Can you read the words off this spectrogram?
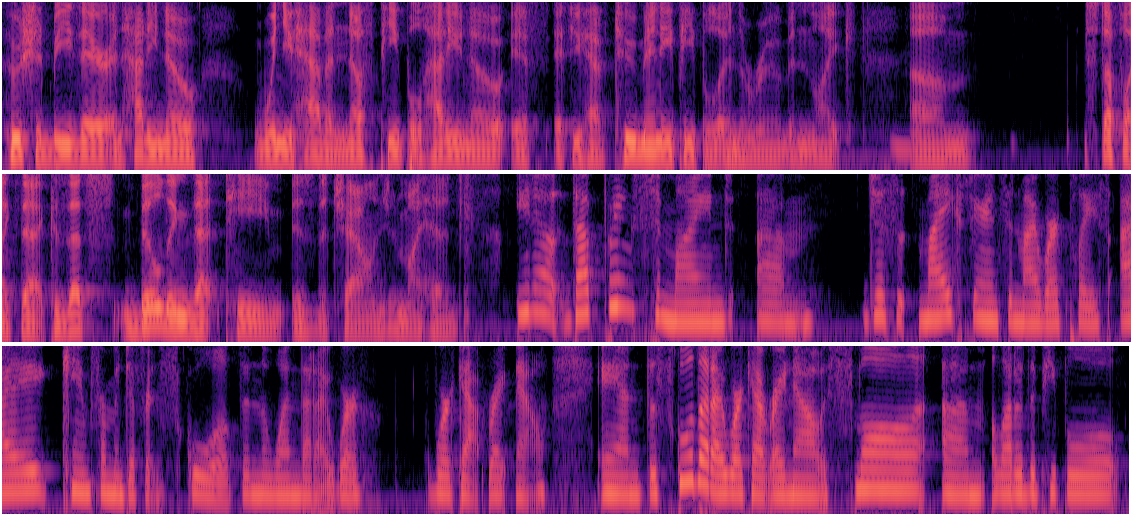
who should be there and how do you know when you have enough people? How do you know if if you have too many people in the room and like um stuff like that because that's building that team is the challenge in my head. You know, that brings to mind um, just my experience in my workplace. I came from a different school than the one that I work work at right now. And the school that I work at right now is small. Um, a lot of the people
